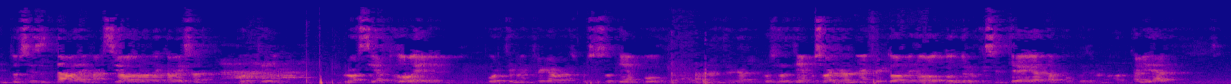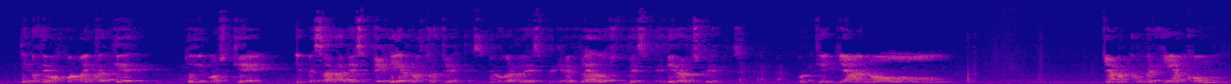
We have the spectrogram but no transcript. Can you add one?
Entonces daba demasiado dolor de cabeza porque lo hacía todo él, porque no entregaba las cosas a tiempo, al no entregar las cosas a tiempo se va creando un efecto dominó donde lo que se entrega tampoco es de la mejor calidad. Y nos dimos cuenta que tuvimos que empezar a despedir a nuestros clientes, en lugar de despedir empleados, despedir a los clientes, porque ya no, ya no convergían con,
